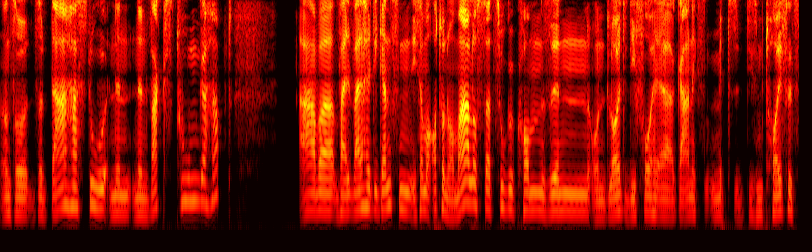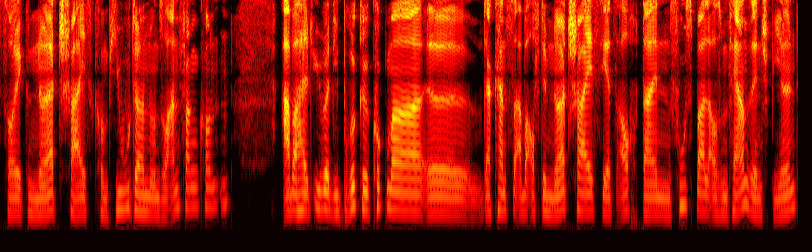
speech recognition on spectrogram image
und so. So da hast du einen Wachstum gehabt aber weil, weil halt die ganzen, ich sag mal, Otto Normalos dazugekommen sind und Leute, die vorher gar nichts mit diesem Teufelszeug, Nerd-Scheiß, Computern und so anfangen konnten. Aber halt über die Brücke, guck mal, äh, da kannst du aber auf dem Nerd-Scheiß jetzt auch deinen Fußball aus dem Fernsehen spielen.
